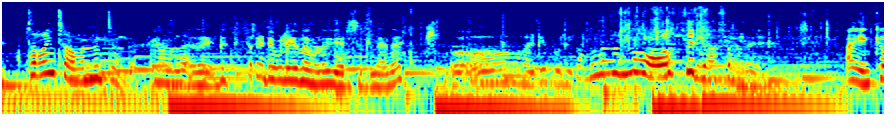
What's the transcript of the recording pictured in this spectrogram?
ഇത്രയും ചുമന്നിട്ടുണ്ട് നമ്മൾ. ഇത് ഇത്ര അടിപൊളി നമ്മൾ വിചാരിച്ചിട്ടില്ല അല്ലേ? ഓ അടിപൊളി. ഓർത്തില്ല ആ സമയത്ത്. ആ എനിക്ക്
